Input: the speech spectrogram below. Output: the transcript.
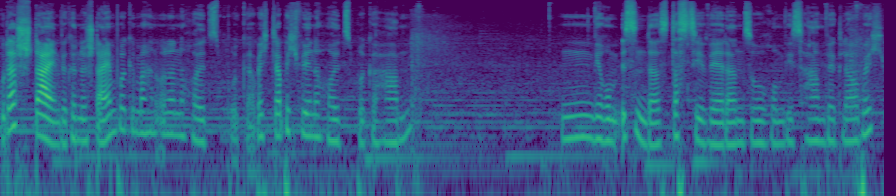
Oder Stein. Wir können eine Steinbrücke machen oder eine Holzbrücke. Aber ich glaube, ich will eine Holzbrücke haben. Hm, wie rum ist denn das? Das hier wäre dann so rum, wie es haben wir, glaube ich.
